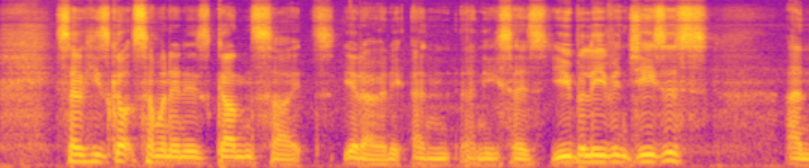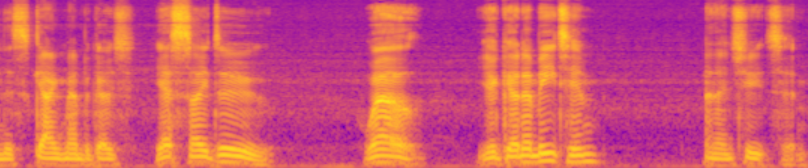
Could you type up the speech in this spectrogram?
so he's got someone in his gun sight, you know, and he, and and he says, "You believe in Jesus?" And this gang member goes, "Yes, I do." Well, you're gonna meet him, and then shoots him.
